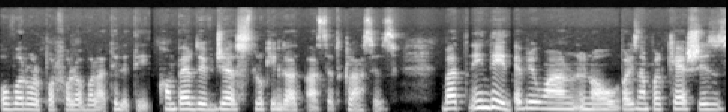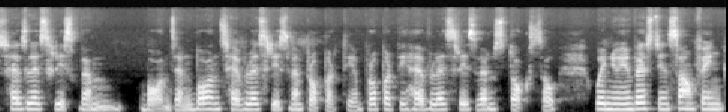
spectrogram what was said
overall portfolio volatility compared with just looking at asset classes. But indeed, everyone, you know, for example, cash is, has less risk than bonds and bonds have less risk than property and property have less risk than stocks. So when you invest in something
